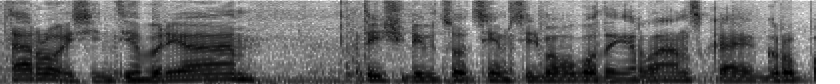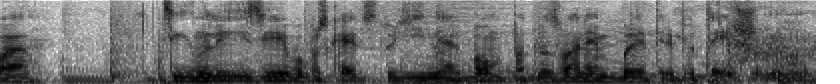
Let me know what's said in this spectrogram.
2 сентября 1977 года ирландская группа Tin Lizzy выпускает студийный альбом под названием Bad Reputation.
